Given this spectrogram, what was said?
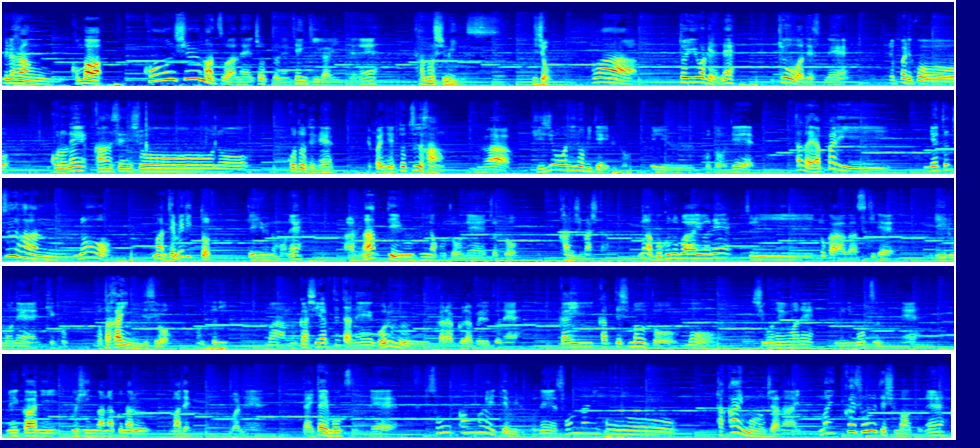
皆さん、こんばんは。今週末はね、ちょっとね、天気がいいんでね、楽しみです。以上。まあ、というわけでね、今日はですね、やっぱりこう、このね、感染症のことでね、やっぱりネット通販が非常に伸びているということで、ただやっぱりネット通販の、まあ、デメリットっていうのもね、あるなっていうふうなことをね、ちょっと感じました。まあ僕の場合はね、釣りとかが好きで、リールもね、結構お高いんですよ。本当に。まあ昔やってたね、ゴルフから比べるとね、一回買ってしまうと、もう4、5年はね、普通に持つんでね、メーカーに部品がなくなるまではね、大体持つんで、そう考えてみるとね、そんなにこう、高いものじゃない。まあ一回揃えてしまうとね、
